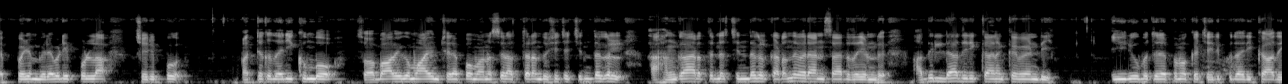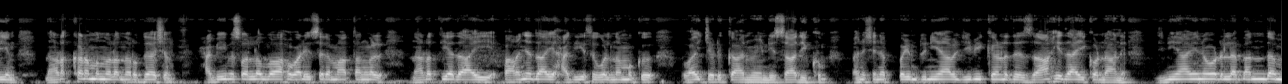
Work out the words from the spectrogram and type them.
എപ്പോഴും വിലപിടിപ്പുള്ള ചെരുപ്പ് ഒറ്റയ്ക്ക് ധരിക്കുമ്പോൾ സ്വാഭാവികമായും ചിലപ്പോൾ മനസ്സിൽ അത്തരം ദുഷിച്ച ചിന്തകൾ അഹങ്കാരത്തിന്റെ ചിന്തകൾ കടന്നു വരാൻ സാധ്യതയുണ്ട്. അതില്ലാതിരിക്കാനൊക്കെ വേണ്ടി ഈ രൂപത്തിൽ അല്പമൊക്കെ ചെരുപ്പ് ധരിക്കാതെയും നടക്കണമെന്നുള്ള നിർദ്ദേശം ഹബീബ് സല്ലാഹു അലൈഹി സ്വലമ തങ്ങൾ നടത്തിയതായി പറഞ്ഞതായി ഹദീസുകൾ നമുക്ക് വായിച്ചെടുക്കാൻ വേണ്ടി സാധിക്കും. മനുഷ്യൻ എപ്പോഴും ദുനിയാവിൽ ജീവിക്കേണ്ടത് സാഹിദായിക്കൊണ്ടാണ്. ദുനിയാവിനോടുള്ള ബന്ധം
